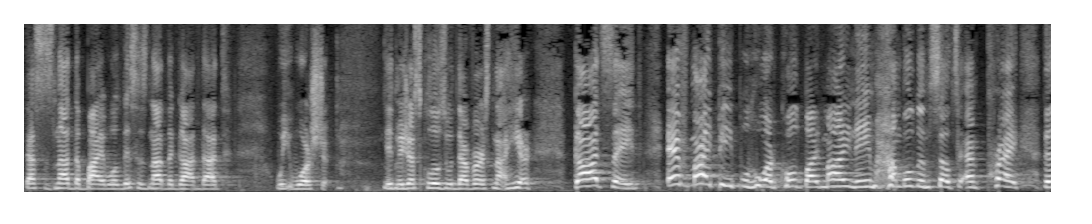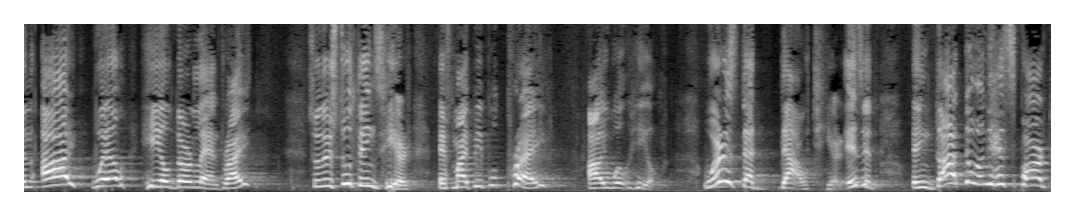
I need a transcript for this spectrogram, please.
This is not the Bible. This is not the God that we worship. Let me just close with that verse not here. God said, If my people who are called by my name humble themselves and pray, then I will heal their land, right? So there's two things here. If my people pray, I will heal. Where is that doubt here? Is it in God doing his part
